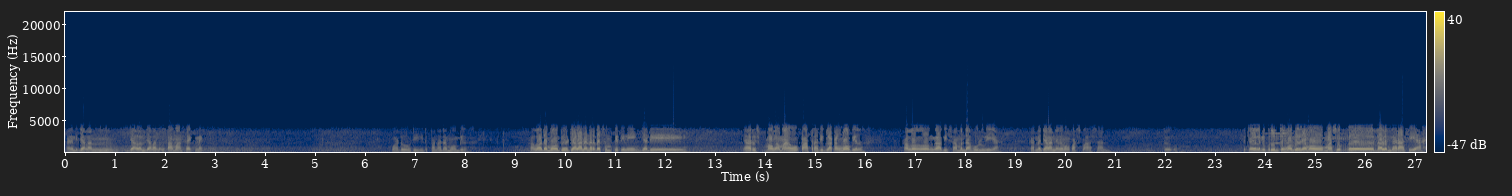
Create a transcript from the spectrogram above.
Karena ini jalan jalan-jalan utama Seknek. Waduh di depan ada mobil kalau ada mobil jalanannya ada sempit ini. Jadi ya harus mau nggak mau pasrah di belakang mobil. Kalau nggak bisa mendahului ya. Karena jalannya memang pas-pasan. Tuh. Kecuali lagi beruntung mobilnya mau masuk ke dalam garasi ya.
